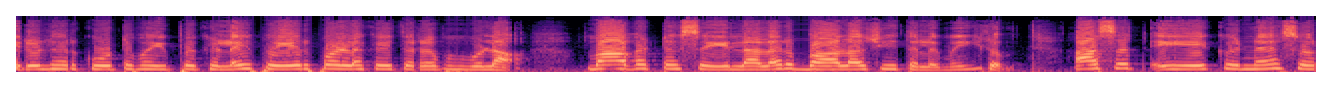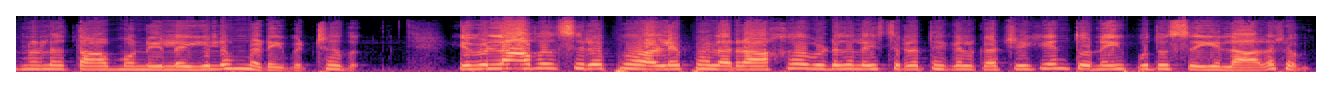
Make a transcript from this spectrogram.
இருளர் கூட்டமைப்பு கிளை பெயர் பலகை திறப்பு விழா மாவட்ட செயலாளர் பாலாஜி தலைமையிலும் அசத் இயக்குநர் சொர்ணலதா முன்னிலையிலும் நடைபெற்றது. இவ்விழாவில் சிறப்பு அழைப்பாளராக விடுதலை சிறுத்தைகள் கட்சியின் துணை பொதுச் செயலாளரும்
